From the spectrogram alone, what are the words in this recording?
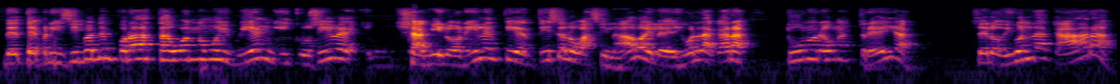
desde principio de temporada está jugando muy bien. Inclusive Shaquille O'Neal en TNT se lo vacilaba y le dijo en la cara, tú no eres una estrella. Se lo dijo en la cara.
